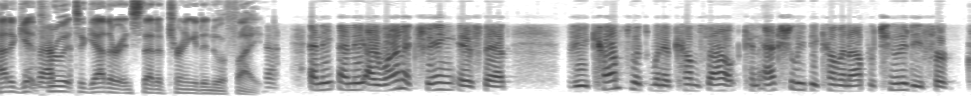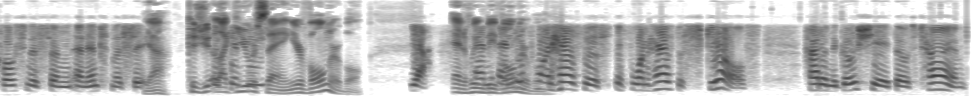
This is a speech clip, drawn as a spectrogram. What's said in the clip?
How to get through it together instead of turning it into a fight. And the and the ironic thing is that the conflict, when it comes out, can actually become an opportunity for closeness and, and intimacy. Yeah. Cuz you It like you were be- saying, you're vulnerable. Yeah. And if we can be vulnerable. if one has this, if one has the skills how to negotiate those times,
